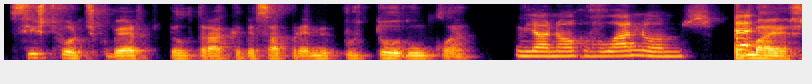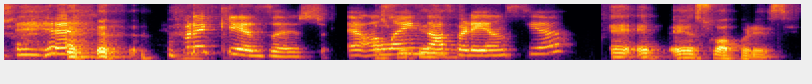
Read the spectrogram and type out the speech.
se isto for descoberto, ele terá a cabeça a prémio por todo um clã. Melhor não revelar nomes. Mas Fraquezas. Além da aparência, é, é, é a sua aparência.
